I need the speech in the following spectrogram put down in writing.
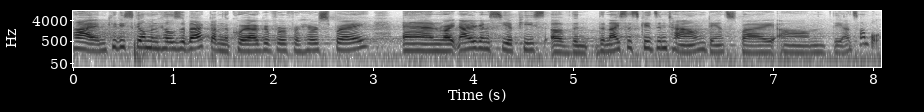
Hi, I'm Kitty Skillman Hilsabeck. I'm the choreographer for Hairspray, and right now you're going to see a piece of the, the Nicest Kids in Town, danced by um, the ensemble.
